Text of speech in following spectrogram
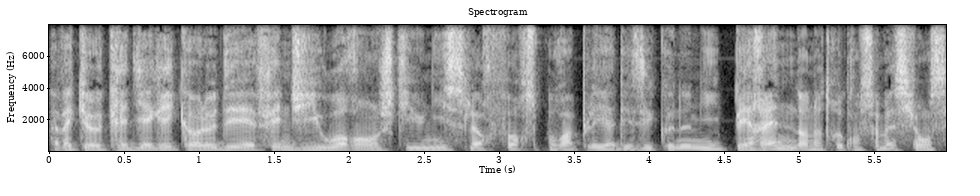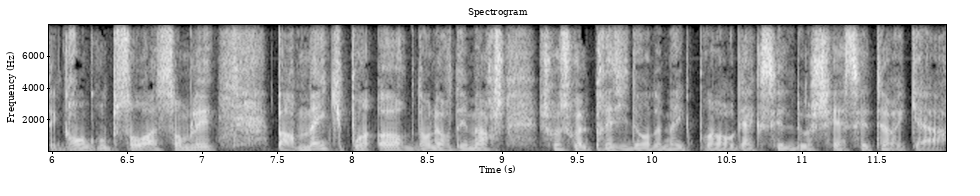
Avec euh, Crédit Agricole, EDF, Engie ou Orange qui unissent leurs forces pour appeler à des économies pérennes dans notre consommation. Ces grands groupes sont rassemblés par Make.org dans leur démarche. Je reçois le président de Make.org, Axel Daucher, à 7h15.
